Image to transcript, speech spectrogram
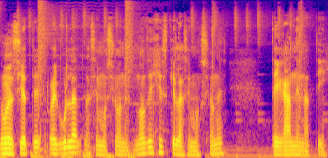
Número 7. Regula las emociones. No dejes que las emociones te ganen a ti.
